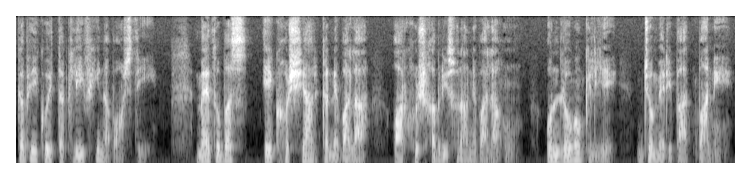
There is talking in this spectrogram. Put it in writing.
کبھی کوئی تکلیف ہی نہ پہنچتی۔ میں تو بس ایک ہوشیار کرنے والا اور خوشخبری سنانے والا ہوں، ان لوگوں کے لیے جو میری بات مانیں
